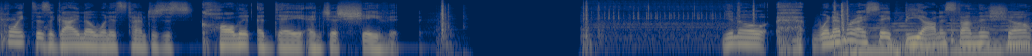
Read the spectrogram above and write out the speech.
point does a guy know when it's time to just call it a day and just shave it? You know, whenever I say be honest on this show,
